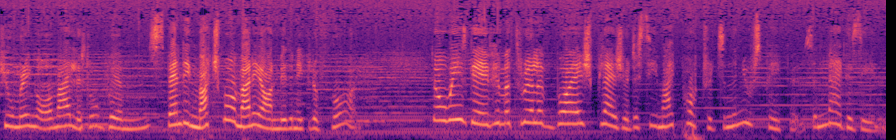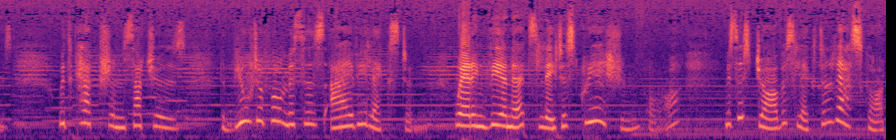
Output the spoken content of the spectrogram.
humoring all my little whims, spending much more money on me than he could afford. It always gave him a thrill of boyish pleasure to see my portraits in the newspapers and magazines, with captions such as The Beautiful Mrs. Ivy Lexton, wearing Vionette's latest creation, or Mrs. Jarvis Lexton at Ascot,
